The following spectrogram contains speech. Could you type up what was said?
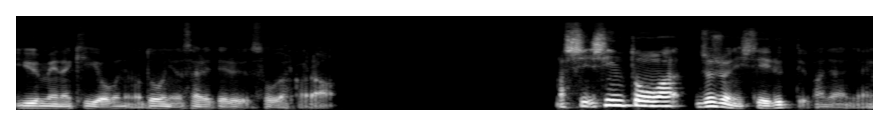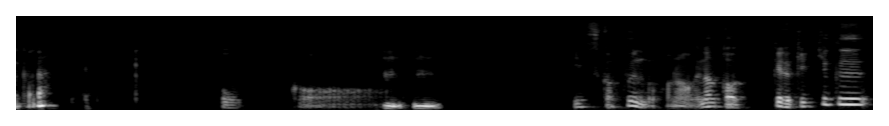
有名な企業にも導入されてるそうだから、まあ、し浸透は徐々にしているっていう感じなんじゃないかな。こうんうん。ういつか来るのかな？なんか、けど結局、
